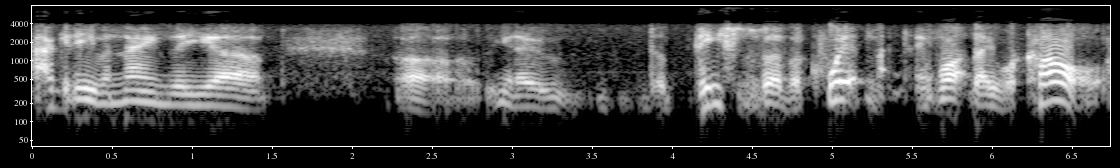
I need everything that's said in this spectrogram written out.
I could even name the uh, uh, you know the pieces of equipment and what they were called.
